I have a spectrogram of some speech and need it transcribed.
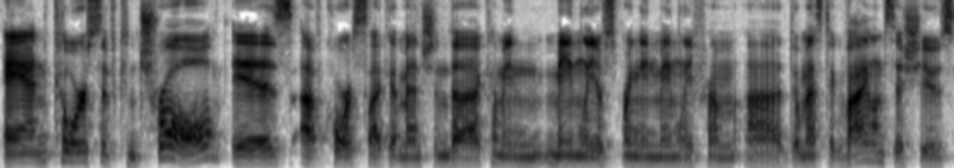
And coercive control is, of course, like I mentioned, uh, coming mainly or springing mainly from uh, domestic violence issues,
